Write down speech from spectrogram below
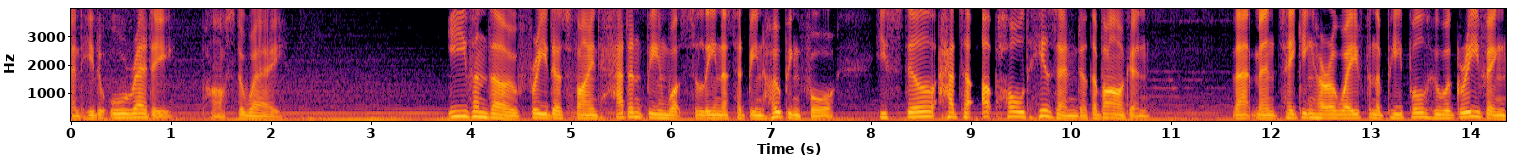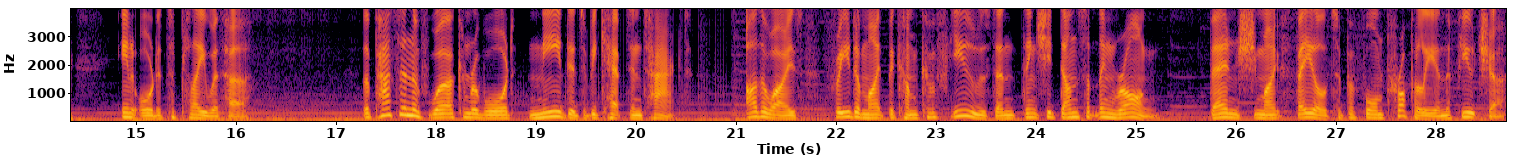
and he'd already passed away. Even though Frida's find hadn't been what Salinas had been hoping for, he still had to uphold his end of the bargain. That meant taking her away from the people who were grieving in order to play with her. The pattern of work and reward needed to be kept intact. Otherwise, Frida might become confused and think she'd done something wrong. Then she might fail to perform properly in the future.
